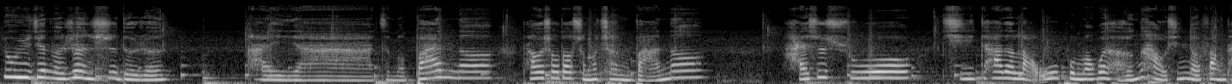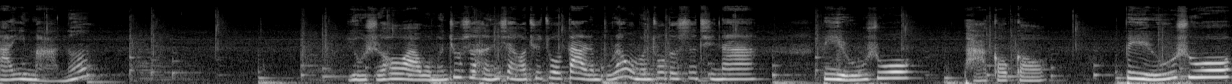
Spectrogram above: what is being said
又遇见了认识的人。哎呀，怎么办呢？”他会受到什么惩罚呢？还是说其他的老巫婆们会很好心的放他一马呢？有时候啊，我们就是很想要去做大人不让我们做的事情啊，比如说爬高高，比如说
